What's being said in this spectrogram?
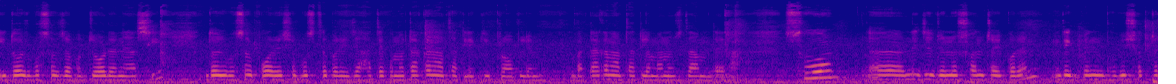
এই দশ বছর যাবত জর্ডানে আসি দশ বছর পর এসে বুঝতে পারি যে হাতে কোনো টাকা না থাকলে কি প্রবলেম বা টাকা না থাকলে মানুষ দাম দেয় না। সো নিজের জন্য সঞ্চয় করেন, দেখবেন ভবিষ্যৎটা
